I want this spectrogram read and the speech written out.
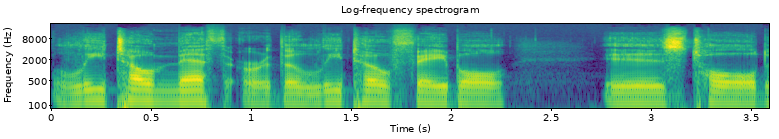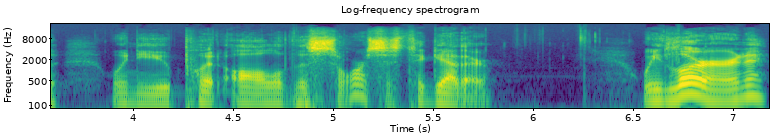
Leto myth or the Leto fable is told when you put all of the sources together. We learn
